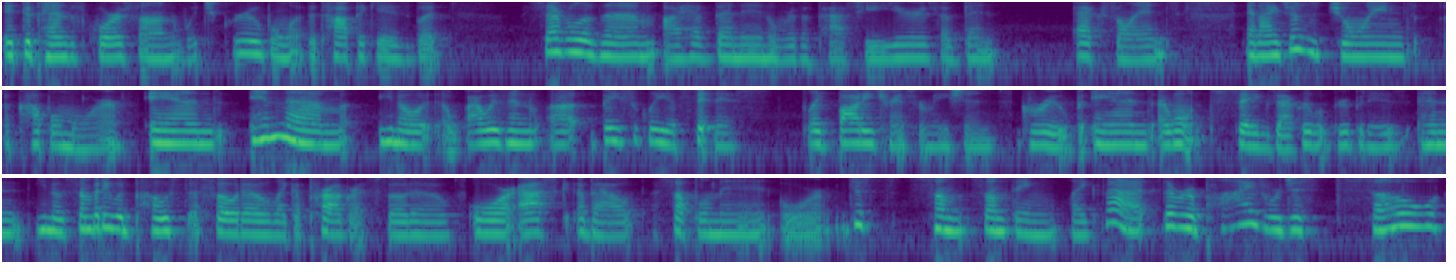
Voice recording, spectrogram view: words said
it depends, of course, on which group and what the topic is. But Several of them I have been in over the past few years have been excellent. And I just joined a couple more. And in them, you know, I was in uh, basically a fitness like body transformation group and I won't say exactly what group it is and you know somebody would post a photo like a progress photo or ask about a supplement or just some something like that the replies were just so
